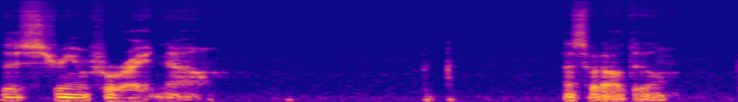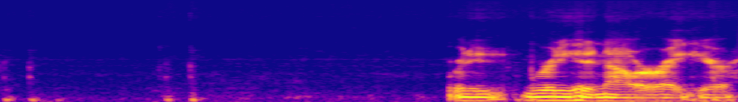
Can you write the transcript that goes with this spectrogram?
the stream for right now. That's what I'll do. Ready, already hit an hour right here.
